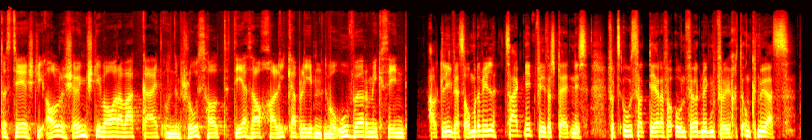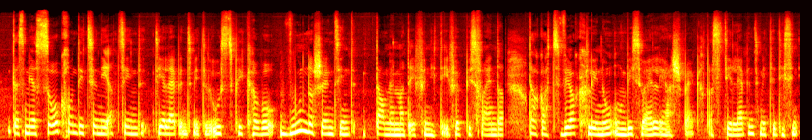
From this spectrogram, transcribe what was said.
dass zuerst die allerschönste Ware weggeht und am Schluss halt die Sachen liegen bleiben, die aufwärmig sind auch die Livia Sommerwil zeigt nicht viel Verständnis für das Aussortieren von unförmigen Früchten und Gemüse. Dass wir so konditioniert sind, die Lebensmittel auszupicken, die wunderschön sind, da müssen wir definitiv etwas verändern. Da geht es wirklich nur um visuelle Aspekte. Also die Lebensmittel, die sind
